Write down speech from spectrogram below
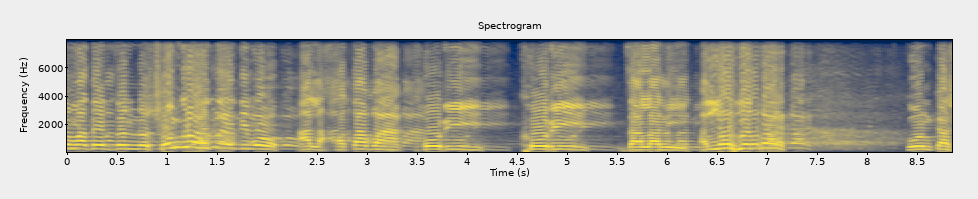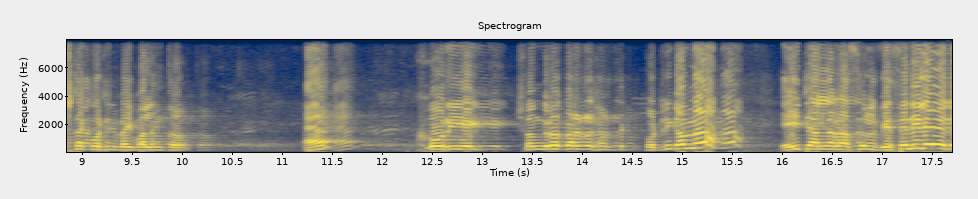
তোমাদের জন্য সংগ্রহ করে দিব আল হতাবা খড়ি খড়ি জ্বালানি। আল্লাহ কোন কাজটা কঠিন ভাই বলেন তো? হ্যাঁ? খড়ি এই সংগ্রহ করাটা কঠিন কাম না? এইটা আল্লাহ রাসূল বেছে নিলেন।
